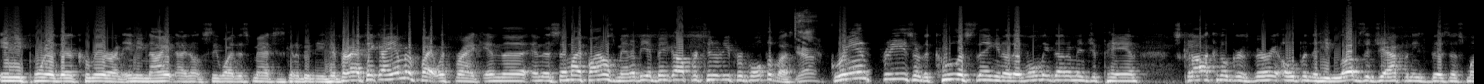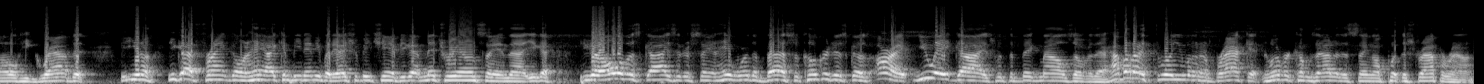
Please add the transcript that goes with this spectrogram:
any point of their career on any night. I don't see why this match is going to be any different. I think I am going to fight with Frank in the in the semifinals. Man, it'll be a big opportunity for both of us. Yeah. Grand Prix are the coolest thing. You know, they've only done them in Japan. Scott Coker is very open that he loves the Japanese business model. He grabbed it. You know, you got Frank going, "Hey, I can beat anybody. I should be champ." You got Mitrione saying that. You got you got all of us guys that are saying, "Hey, we're the best." So Coker just goes, "All right, you eight guys with the big mouths over there. How about I throw you in a bracket, and whoever comes out of this thing, I'll put the strap around."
